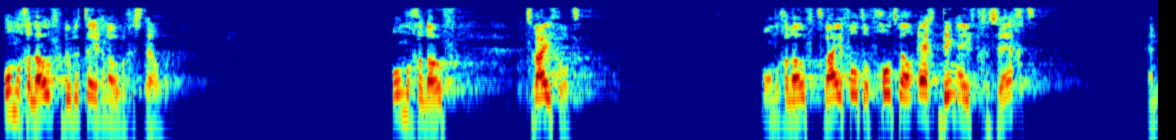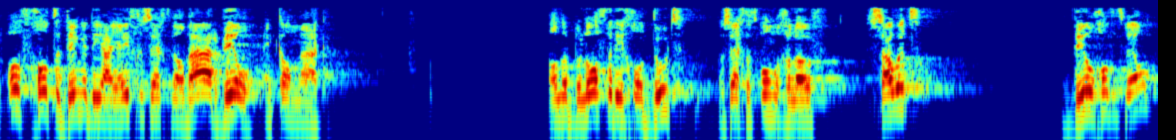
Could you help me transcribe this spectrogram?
Ongeloof doet het tegenovergestelde. Ongeloof twijfelt. Ongeloof twijfelt of God wel echt dingen heeft gezegd. En of God de dingen die hij heeft gezegd wel waar wil en kan maken. Alle beloften die God doet, dan zegt het ongeloof, zou het? Wil God het wel?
